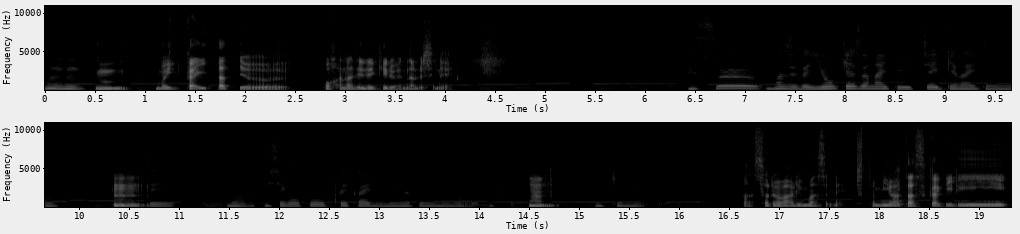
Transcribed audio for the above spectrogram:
うんうん。うん。まあ一回行ったっていうお話できるようになるしね。フェスマジで陽キャじゃないと言っちゃいけないと思うん。ってまあ私が音でかいの苦手なのもあるんですけうん。どいけないですあそれはありますね。ちょっと見渡す限り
